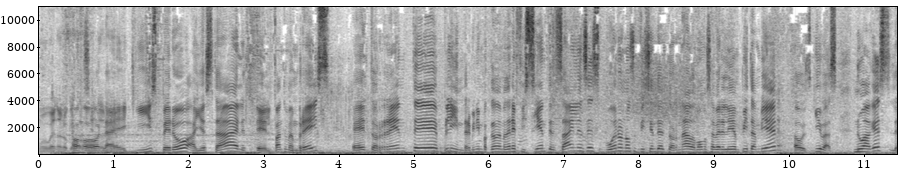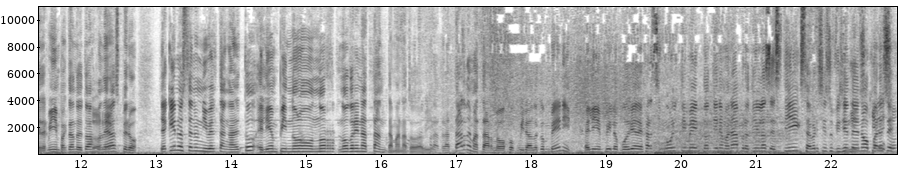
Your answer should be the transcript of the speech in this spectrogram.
Muy bueno lo que está Oh, oh, haciendo. la mira. X, pero ahí está el, el Phantom Embrace, el Torrente, Blin, termina impactando de manera eficiente, el Silence es bueno, no suficiente el Tornado, vamos a ver el EMP también, oh, esquivas, Nuages le termina impactando de todas Torre. maneras, pero ya que no está en un nivel tan alto, el EMP no, no, no drena tanta mana todavía. Para tratar de matarlo, ojo, cuidado con Benny, el EMP lo podría dejar sin ultimate, no tiene maná, pero tiene las sticks, a ver si es suficiente, Ni no, parece, eso.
